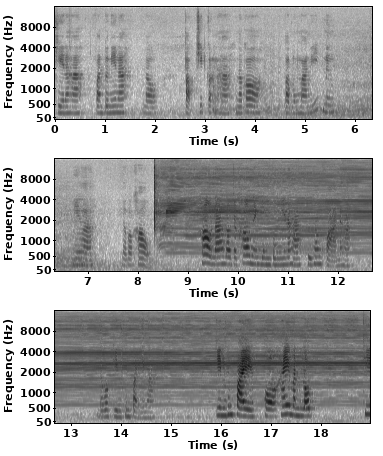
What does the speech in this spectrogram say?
เคนะคะ ฟันตัวนี้นะ เราปรับชิดก่อนนะคะ แล้วก็ปรับลงมานิดนึง นี่นะคะแล้วก็เข้า เข้านะ เราจะเข้าในมุมตรงนี้นะคะ คือข้างขวานะคะ แล้วก็กินขึ้นไปนี่นะกินขึ้นไป พอให้มันลบที่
